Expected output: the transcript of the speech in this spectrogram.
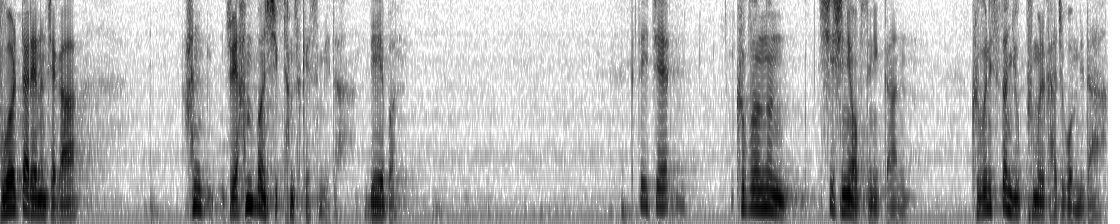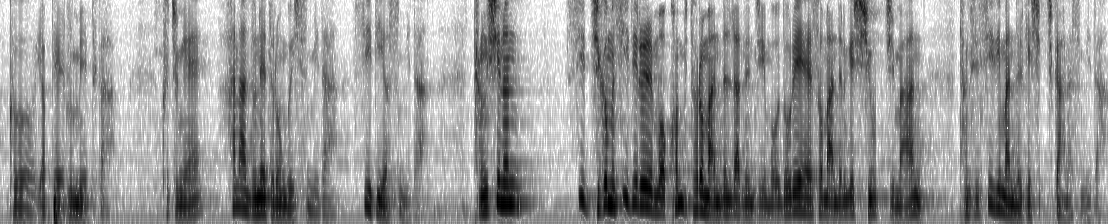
9월 달에는 제가 한 주에 한 번씩 참석했습니다. 네 번. 그때 이제 그분은 시신이 없으니까 그분이 쓰던 유품을 가지고 옵니다. 그 옆에 룸메이트가 그 중에 하나 눈에 들어온 거 있습니다. CD였습니다. 당신은 C, 지금은 CD를 뭐 컴퓨터로 만들다든지 뭐 노래해서 만드는 게 쉽지만 당신 CD 만들기 쉽지가 않았습니다.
